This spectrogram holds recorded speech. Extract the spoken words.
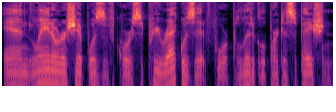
and land ownership was of course a prerequisite for political participation.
